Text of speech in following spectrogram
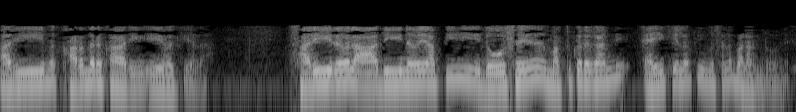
හරීම කරදරකාරී ඒවා කියලා. ශරීරවල ආදීනවය අපි දෝෂය මතු කරගන්නේ ඇයි කියලා අපි විමසලා බලන්න ඕනේ.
